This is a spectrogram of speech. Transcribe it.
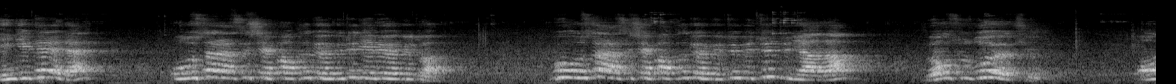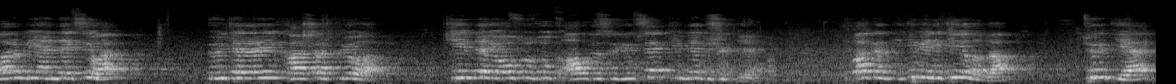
İngiltere'de Uluslararası Şeffaflık Örgütü diye bir örgüt var. Bu Uluslararası Şeffaflık Örgütü bütün dünyada yolsuzluğu ölçüyor. Onların bir endeksi var. Ülkeleri karşılaştırıyorlar. Kimde yolsuzluk algısı yüksek, kimde düşük diye. Bakın 2002 yılında Türkiye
